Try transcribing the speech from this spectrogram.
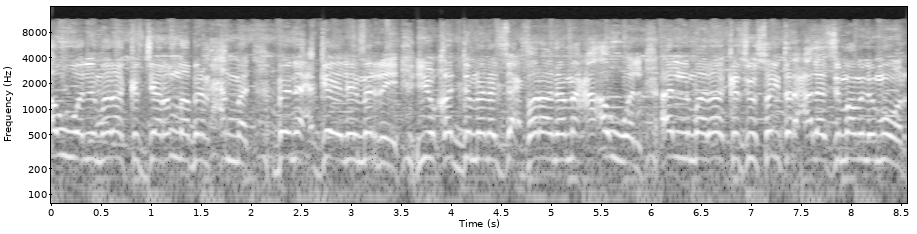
أول المراكز جار الله بن محمد بن عقيل المري. يقدم لنا الزعفرانة مع أول المراكز يسيطر على زمام الأمور.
